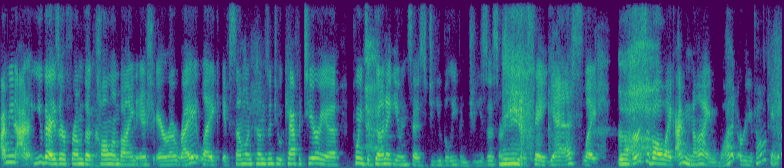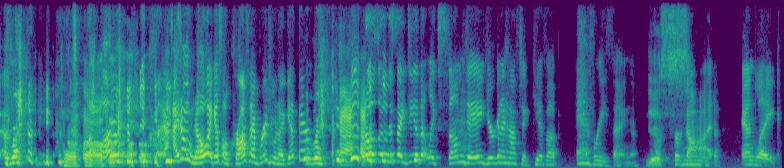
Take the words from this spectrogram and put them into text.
I mean, I, you guys are from the Columbine-ish era, right? Like, if someone comes into a cafeteria, points a gun at you, and says, "Do you believe in Jesus?" Are you going to say yes? Like, first of all, like I'm nine. What are you talking about? right. I don't know. I guess I'll cross that bridge when I get there. But also this idea that like someday you're gonna have to give up everything yes. for God, and like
